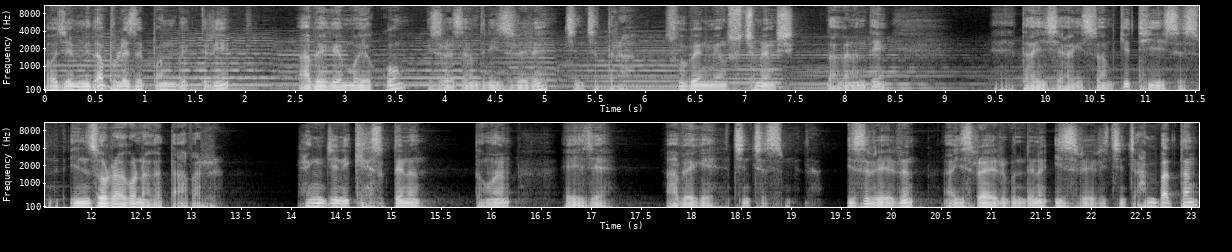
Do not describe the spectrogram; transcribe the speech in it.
어제입니다. 블레셋 방백들이 아벡에 모였고 이스라엘 사람들이 이스라엘에 진쳤더라. 수백 명 수천 명씩 나가는데 예, 다윗이 아기스와 함께 뒤에 있었습니다 인솔하고 나갔다 아바를 행진이 계속되는 동안 이제 아벡에 진쳤습니다 이스라엘은 아, 이스라엘 군대는 이스라엘이 진짜 한바탕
